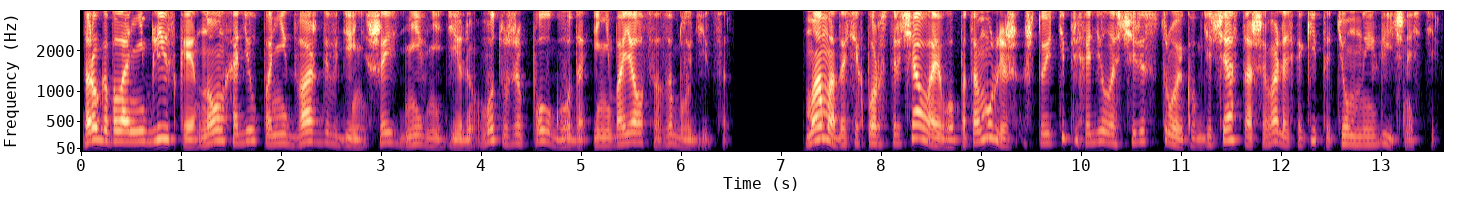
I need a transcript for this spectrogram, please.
Дорога была не близкая, но он ходил по ней дважды в день, шесть дней в неделю, вот уже полгода и не боялся заблудиться. Мама до сих пор встречала его, потому лишь, что идти приходилось через стройку, где часто ошивались какие-то темные личности.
